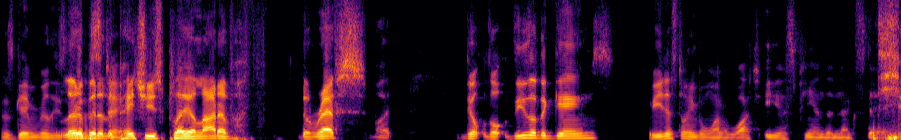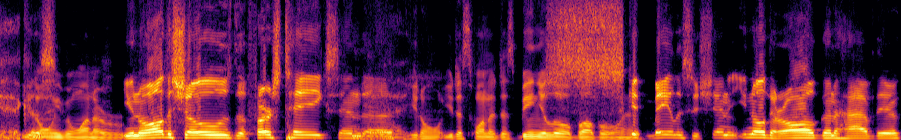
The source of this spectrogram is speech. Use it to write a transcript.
this game really. A little bit of the. Patriots play, a lot of the refs, but Th- th- These are the games you just don't even want to watch ESPN the next day. Yeah, you don't even want to. you know all the shows, the first takes, and uh, yeah, you don't. You just want to just be in your little bubble. and- Skip Bayless and Shannon, you know they're all gonna have their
